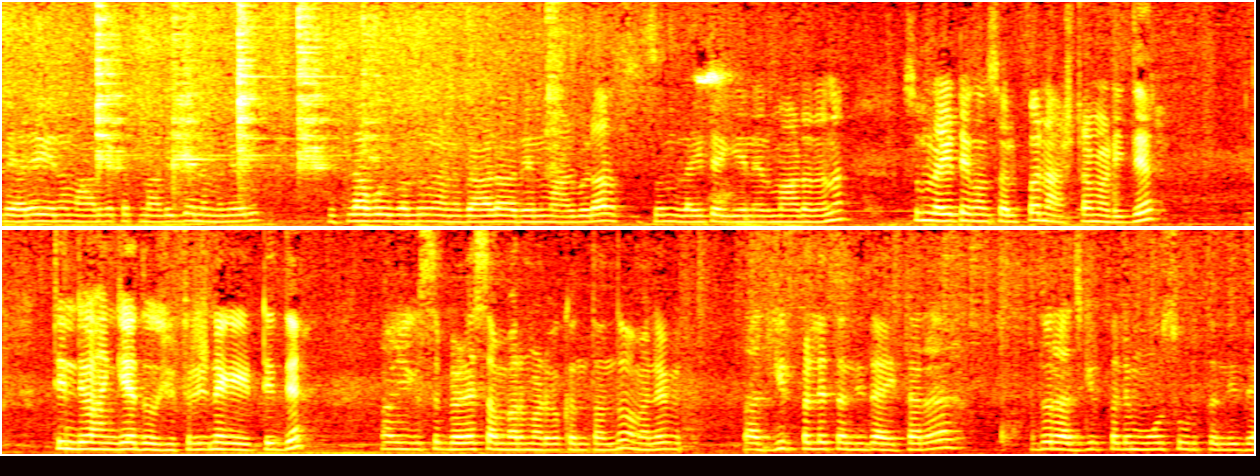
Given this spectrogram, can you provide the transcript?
ಬೇರೆ ಏನೋ ಮಾಡ್ಬೇಕಂತ ಮಾಡಿದ್ದೆ. ನಮ್ಮ ಮನೆಯವರು ಬಿಸ್ಲಾಗ ಹೋಗಿ ಬಂದರು. ನಾನು ಬೇಡ, ಅದೇನು ಮಾಡಬೇಡ. ಸುಮ್ಮನೆ ಲೈಟಾಗಿ ಏನಾರು ಮಾಡೋಣ. ಸುಮ್ಮನೆ ಲೈಟಾಗಿ ಒಂದು ಸ್ವಲ್ಪ ನಾಷ್ಟ ಮಾಡಿದ್ದೆ. ತಿಂದೆವು ಹಾಗೆ. ಅದು ಫ್ರಿಜ್ನಾಗೆ ಇಟ್ಟಿದ್ದೆ. ಈಗ ಸ ಬೇಳೆ ಸಾಂಬಾರು ಮಾಡ್ಬೇಕಂತಂದು ಆಮೇಲೆ ರಾಜಗಿರಿ ಪಲ್ಯ ತಂದಿದ್ದೆ. ಐತಾರ ಅದು ರಾಜಗಿರಿ ಪಲ್ಯ ಮೂರು ಸೂಡು ತಂದಿದ್ದೆ.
